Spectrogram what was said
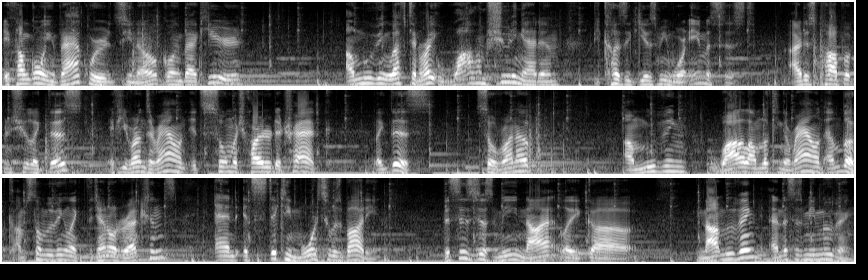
If I'm going backwards, you know, going back here, I'm moving left and right while I'm shooting at him because it gives me more aim assist. I just pop up and shoot like this. If he runs around, it's so much harder to track like this. So run up, I'm moving while I'm looking around, and look, I'm still moving like the general directions, and it's sticking more to his body. This is just me not like, uh, not moving, and this is me moving.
